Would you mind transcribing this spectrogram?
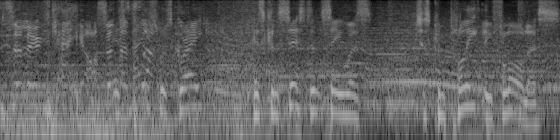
Absolute chaos. His pace was great. His consistency was just completely flawless.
